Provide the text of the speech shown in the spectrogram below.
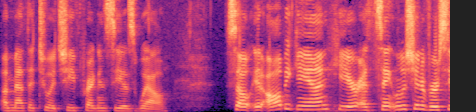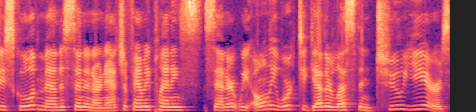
a method to achieve pregnancy as well. So it all began here at St. Louis University School of Medicine in our Natural Family Planning Center. We only worked together less than two years,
